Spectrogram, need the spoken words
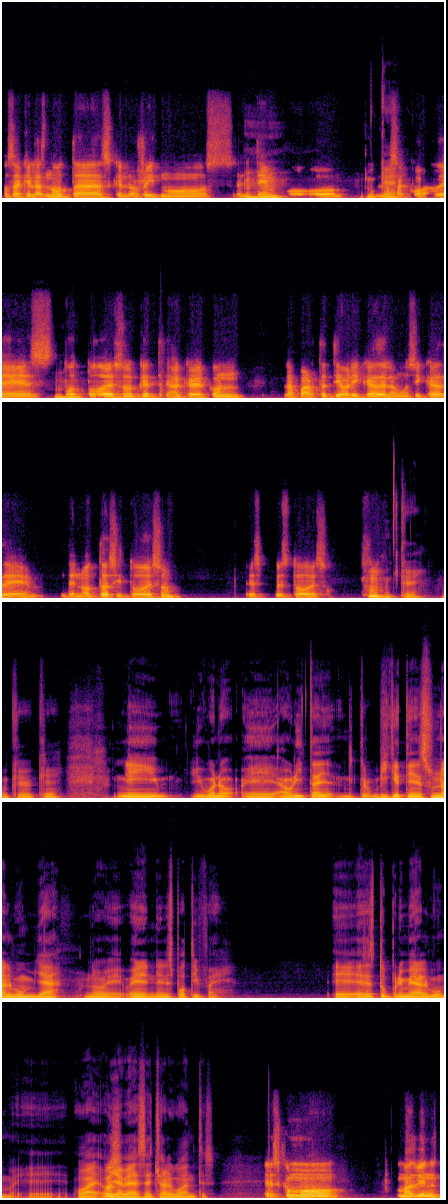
o sea, que las notas, que los ritmos, el tempo, los acordes, todo eso que tenga que ver con la parte teórica de la música de, de notas y todo eso, es, es todo eso. Ok, ok, ok. Y, y bueno, eh, ahorita vi que tienes un álbum ya, ¿no? Eh, en, Spotify. Eh, ¿Ese es tu primer álbum? ¿O, ya pues habías hecho algo antes? Es como, más bien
